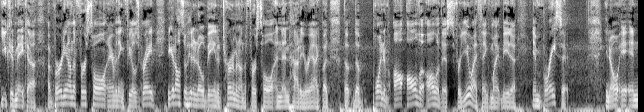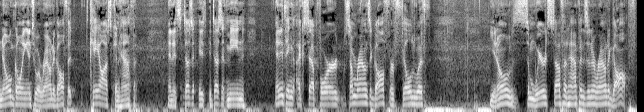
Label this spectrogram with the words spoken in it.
you could make a, a birdie on the first hole and everything feels great. You could also hit an OB in a tournament on the first hole, and then how do you react? But the the point of all, all the all of this for you, I think, might be to embrace it. You know, and, and know going into a round of golf that chaos can happen, and it doesn't it, it doesn't mean anything except for some rounds of golf are filled with you know, some weird stuff that happens in a round of golf,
